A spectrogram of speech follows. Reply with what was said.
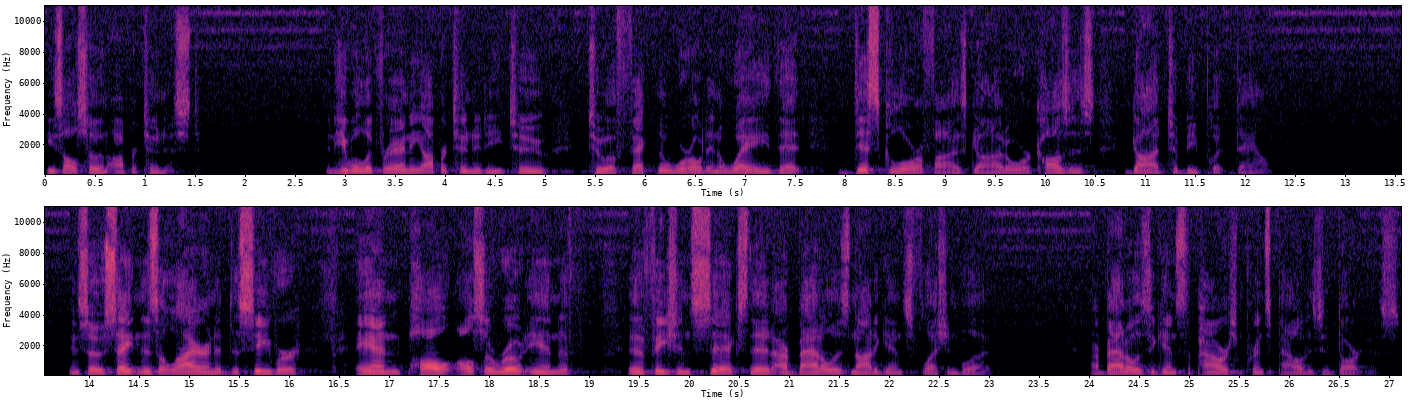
He's also an opportunist. And he will look for any opportunity to, to affect the world in a way that disglorifies God or causes God to be put down. And so Satan is a liar and a deceiver. And Paul also wrote in Ephesians 6 that our battle is not against flesh and blood. Our battle is against the powers and principalities of darkness.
